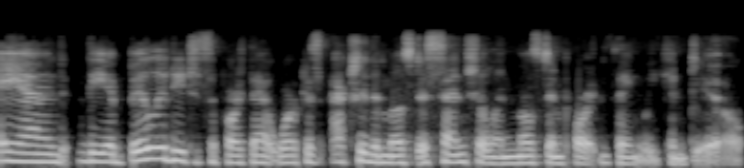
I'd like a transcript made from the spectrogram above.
And the ability to support that work is actually the most essential and most important thing we can do.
